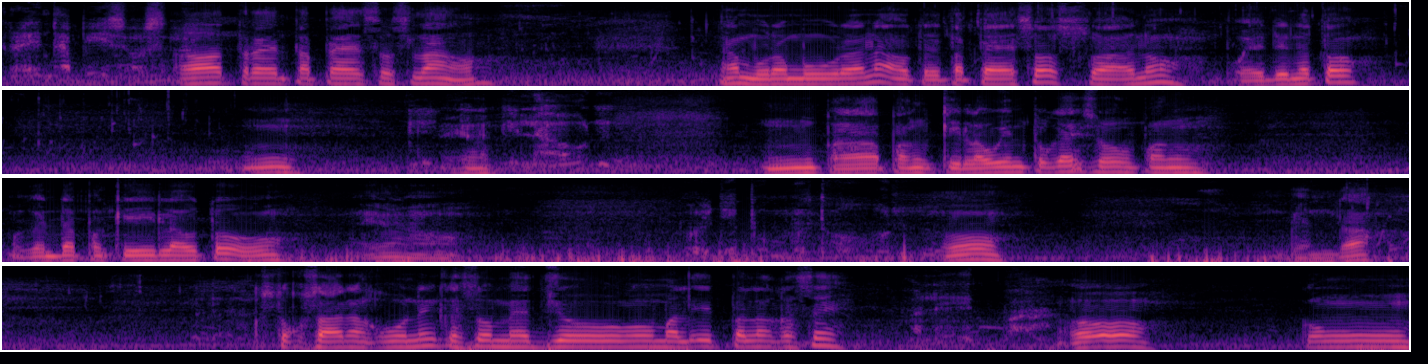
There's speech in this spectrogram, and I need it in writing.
30 pesos. Oh, 30 pesos lang oh. Ah, mura-mura na oh, 30 pesos. So, ano, pwede na to. Hmm. Ayan. Kilawon. Hmm, para pang kilawin to guys oh, pang maganda pang kilaw to oh. Ayan oh. Pwede pumutuon. Oh. Ganda. Gusto ko sanang kunin kasi medyo maliit pa lang kasi. Maliit pa. Oo. Kung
